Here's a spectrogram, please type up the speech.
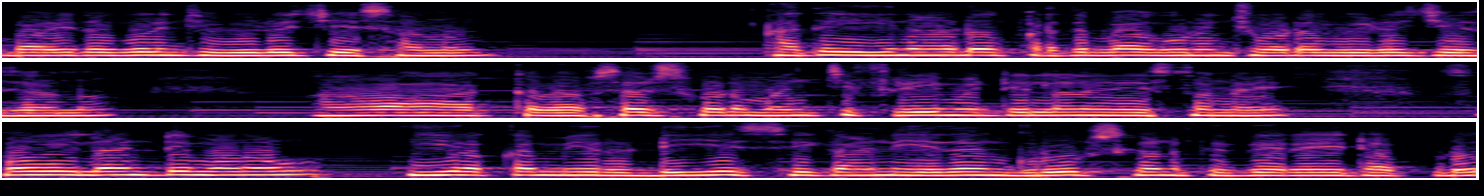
భవిత గురించి వీడియో చేశాను. అదే ఈనాడు ప్రతిభ గురించి కూడా వీడియో చేశాను. ఆ యొక్క వెబ్సైట్స్ కూడా మంచి ఫ్రీ మెటీరియల్ అనేది ఇస్తున్నాయి. సో ఇలాంటి మనం ఈ యొక్క మీరు డిఎస్సి కానీ ఏదైనా గ్రూప్స్ కానీ ప్రిపేర్ అయ్యేటప్పుడు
